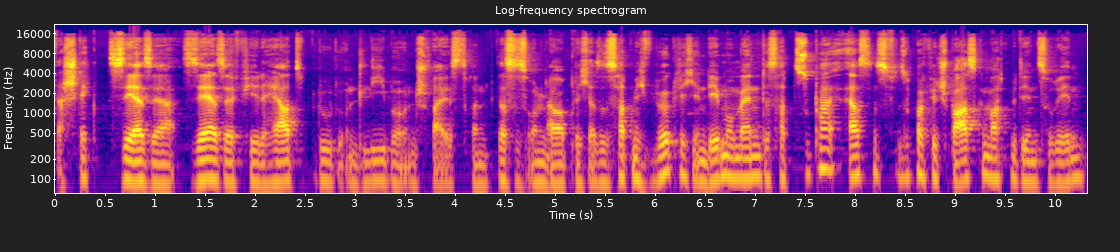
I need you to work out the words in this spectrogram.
da steckt sehr, sehr, sehr, sehr viel Herzblut und Liebe und Schweiß drin. Das ist unglaublich. Also es hat mich wirklich in dem Moment, es hat super, erstens super viel Spaß gemacht, mit denen zu reden.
